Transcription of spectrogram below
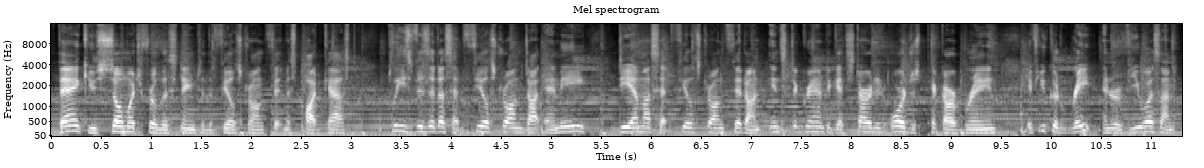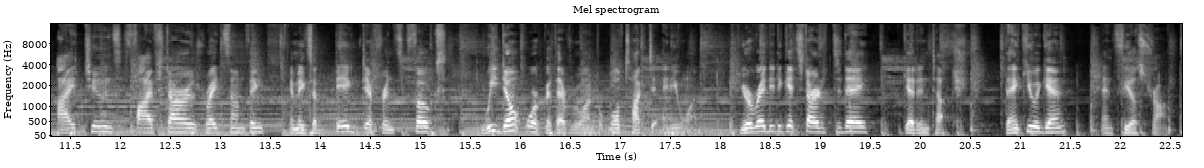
Thank you so much for listening to the Feel Strong Fitness Podcast. Please visit us at feelstrong.me, DM us at feelstrongfit on Instagram to get started, or just pick our brain. If you could rate and review us on iTunes, five stars, write something, it makes a big difference. Folks, we don't work with everyone, but we'll talk to anyone. If you're ready to get started today, get in touch. Thank you again and feel strong.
